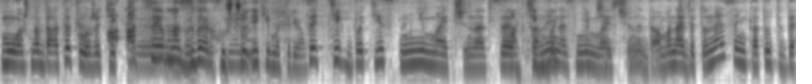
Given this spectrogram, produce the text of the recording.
Можна, да, це теж тік. А це в нас е, зверху що- який матеріал? Це тік батіст Німеччина. Це А, тканина з Німеччини. Да. Вона йде тонесенька, тут йде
